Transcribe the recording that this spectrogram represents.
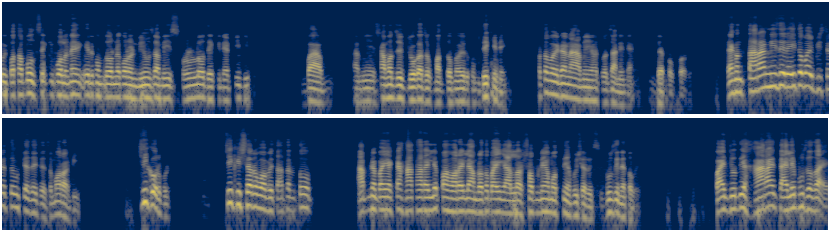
ওই কথা বলছে কি বলে না এরকম ধরনের কোনো নিউজ আমি শুনলেও দেখি না টিভি বা আমি সামাজিক যোগাযোগ মাধ্যমে এরকম দেখি নাই। অথবা এটা না, আমি হয়তো জানি না ব্যাপকভাবে। এখন তারা নিজের এই তো ভাই বিছনাতে উঠে যাইতেছে মরাডি কি করব? চিকিৎসার অভাবে তাদের তো আপনি ভাই একটা হাত হারাইলে, পা হারাইলে আমরা তো ভাই আল্লাহর সব নিয়ামত নিয়ে বসে রয়েছি, বুঝি না তবে ভাই যদি হারায় তাইলে বোঝা যায়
